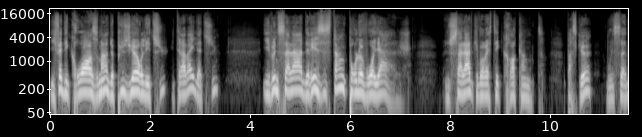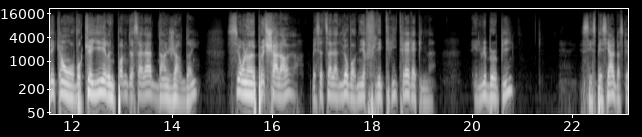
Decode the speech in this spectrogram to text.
il fait des croisements de plusieurs laitues, il travaille là-dessus. Il veut une salade résistante pour le voyage, une salade qui va rester croquante. Parce que, vous le savez, quand on va cueillir une pomme de salade dans le jardin, si on a un peu de chaleur, bien, cette salade-là va venir flétrie très rapidement. Et lui, Burpee, c'est spécial parce que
